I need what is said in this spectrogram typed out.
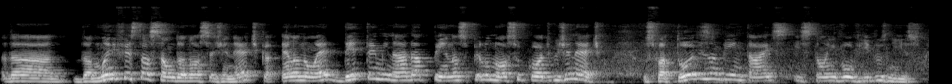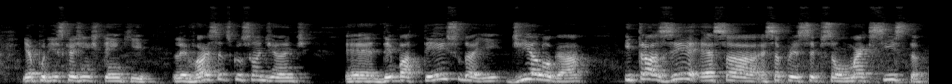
da, da manifestação da nossa genética, ela não é determinada apenas pelo nosso código genético. Os fatores ambientais estão envolvidos nisso. E é por isso que a gente tem que levar essa discussão adiante, é, debater isso daí, dialogar e trazer essa, essa percepção marxista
